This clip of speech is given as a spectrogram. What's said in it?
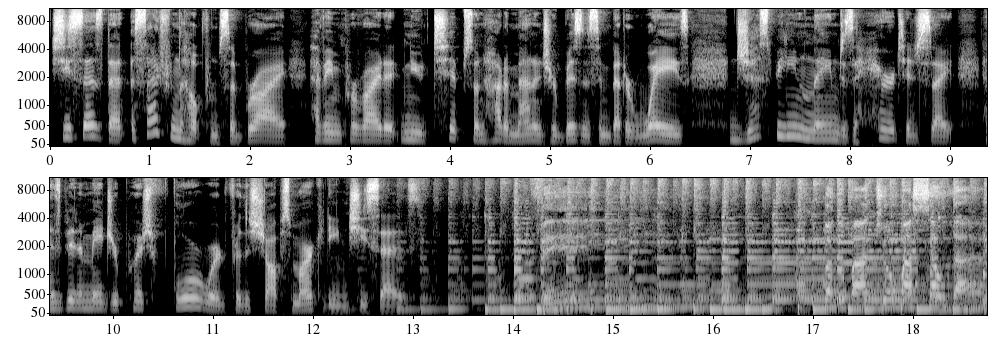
She says that aside from the help from Sebrae, having provided new tips on how to manage her business in better ways, just being named as a heritage site has been a major push forward for the shop's marketing, she says. Quando bate uma saudade.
